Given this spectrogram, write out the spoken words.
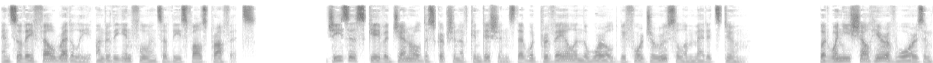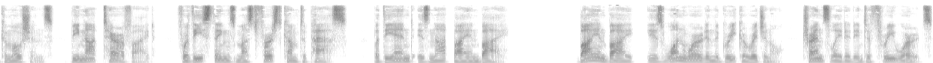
and so they fell readily under the influence of these false prophets. Jesus gave a general description of conditions that would prevail in the world before Jerusalem met its doom. But when ye shall hear of wars and commotions, be not terrified, for these things must first come to pass, but the end is not by and by. By and by is one word in the Greek original, translated into three words,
